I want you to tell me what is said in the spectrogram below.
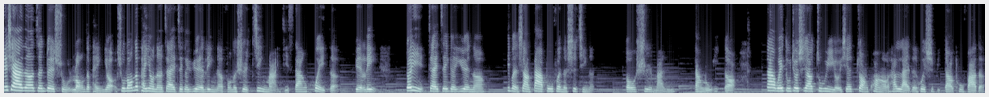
接下来呢，针对属龙的朋友，属龙的朋友呢，在这个月令呢，逢的是进马以及三会的月令，所以在这个月呢，基本上大部分的事情呢，都是蛮想如意的哦。那唯独就是要注意有一些状况哦，它来的会是比较突发的，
